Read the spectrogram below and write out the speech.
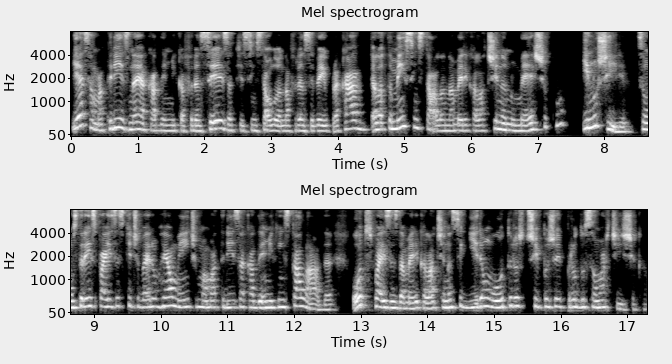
E essa matriz né, acadêmica francesa, que se instalou na França e veio para cá, ela também se instala na América Latina, no México, e no Chile. São os três países que tiveram realmente uma matriz acadêmica instalada. Outros países da América Latina seguiram outros tipos de produção artística.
